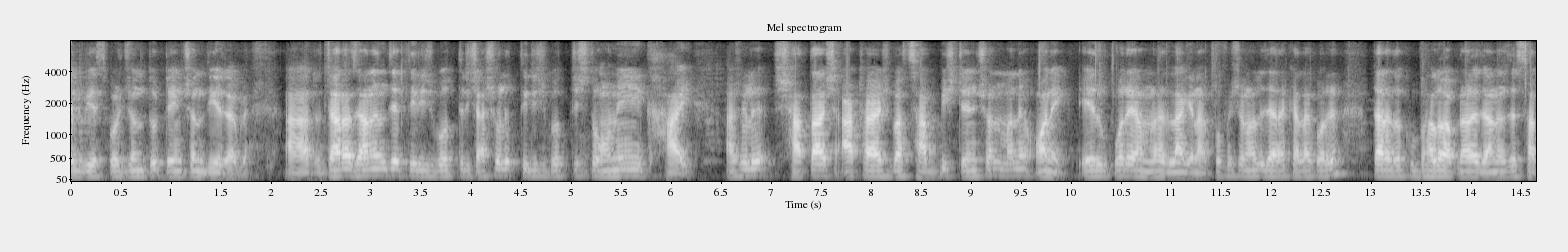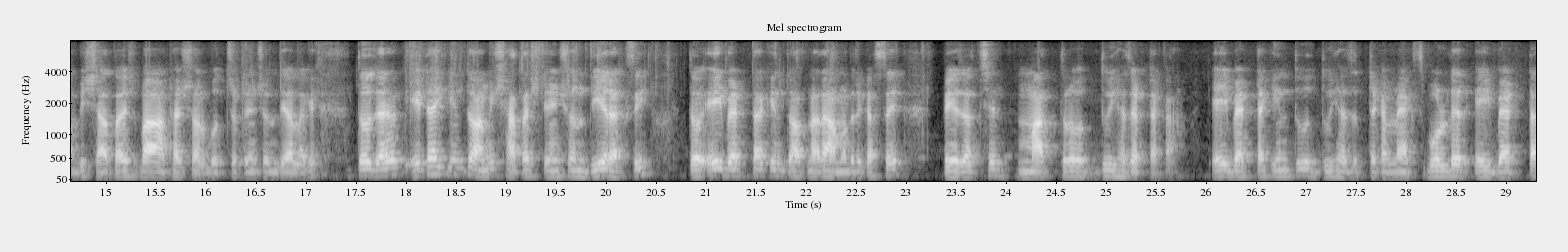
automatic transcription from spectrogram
এলবিএস পর্যন্ত টেনশন দিয়ে যাবে। আর যারা জানেন যে তিরিশ বত্রিশ, আসলে তিরিশ বত্রিশ তো অনেক হাই আসলে সাতাশ, আঠাশ বা ছাব্বিশ টেনশন মানে অনেক। এর উপরে আমরা লাগে না। প্রফেশনালি যারা খেলা করেন, তারা তো খুব ভালো। আপনারা জানেন যে ছাব্বিশ, সাতাশ বা আঠাশ সর্বোচ্চ টেনশন দেওয়া লাগে। তো যাই হোক, এটাই কিন্তু আমি সাতাশ টেনশন দিয়ে রাখছি। তো এই ব্যাটটা কিন্তু আপনারা আমাদের কাছে পেয়ে যাচ্ছেন মাত্র দুই হাজার টাকা। এই ব্যাটটা কিন্তু দুই হাজার টাকা ম্যাক্স বোল্ডের এই ব্যাটটা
